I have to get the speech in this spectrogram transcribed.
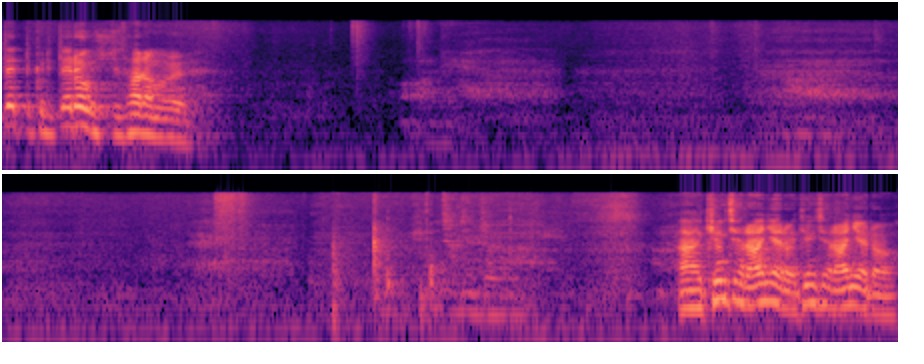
때, 그리 때려보시지 사람을? 아 경찰 아니라 경찰 아니라.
